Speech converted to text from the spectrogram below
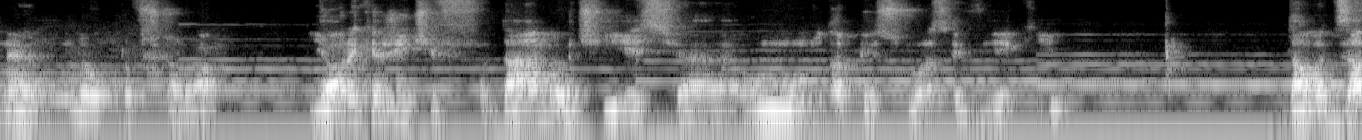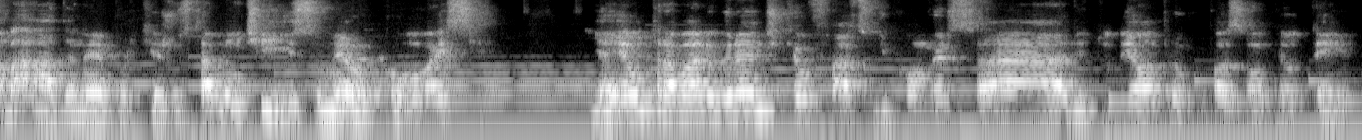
né? Não profissional. E a hora que a gente dá a notícia, o mundo da pessoa, você vê que dá uma desabada, né? Porque é justamente isso, meu, como vai ser? E aí é um trabalho grande que eu faço de conversar, de tudo, e é uma preocupação que eu tenho,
